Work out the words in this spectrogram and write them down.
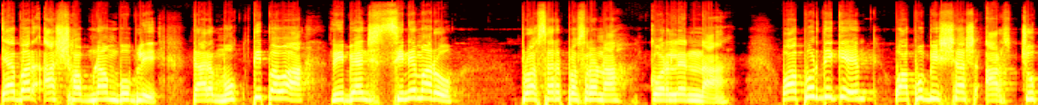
এবার আর শবনাম বুবলি তার মুক্তি পাওয়া রিভেঞ্জ সিনেমারও প্রচার প্রসারণা করলেন না। অপরদিকে অপবিশ্বাস আর চুপ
